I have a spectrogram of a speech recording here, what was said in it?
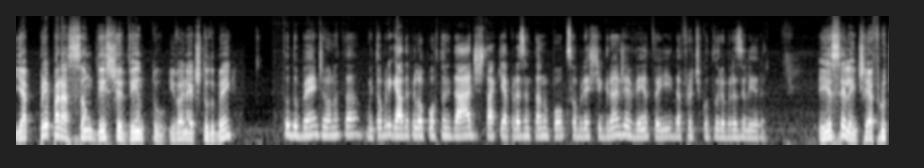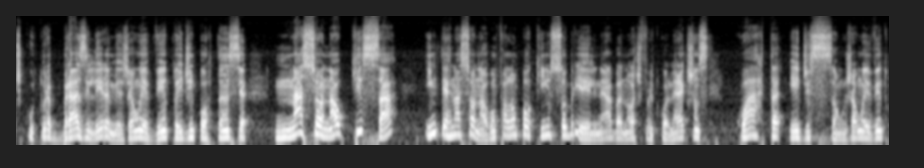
e a preparação deste evento. Ivanete, tudo bem? Tudo bem, Jonathan? Muito obrigada pela oportunidade de estar aqui apresentando um pouco sobre este grande evento aí da fruticultura brasileira. Excelente, é a fruticultura brasileira mesmo, é um evento aí de importância nacional, quiçá internacional. Vamos falar um pouquinho sobre ele, né? Aba Norte Fruit Connections, quarta edição, já um evento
